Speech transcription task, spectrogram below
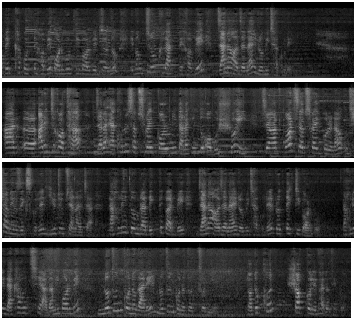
অপেক্ষা করতে হবে পরবর্তী পর্বের জন্য এবং চোখ রাখতে হবে জানা অজানায় রবি ঠাকুরে। আর আরেকটা কথা, যারা এখনও সাবস্ক্রাইব করনি, তারা কিন্তু অবশ্যই চাটপট সাবস্ক্রাইব করে নাও উৎসা মিউজিক স্কুলের ইউটিউব চ্যানেলটা তাহলেই তোমরা দেখতে পারবে জানা অজানায় রবি ঠাকুরের প্রত্যেকটি পর্ব। তাহলে দেখা হচ্ছে আগামী পর্বে নতুন কোনো গানের নতুন কোনো তথ্য নিয়ে। ততক্ষণ সকলে ভালো থেকো।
